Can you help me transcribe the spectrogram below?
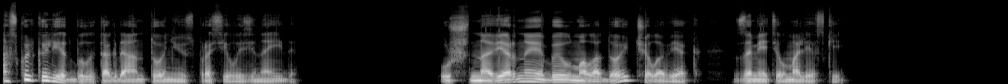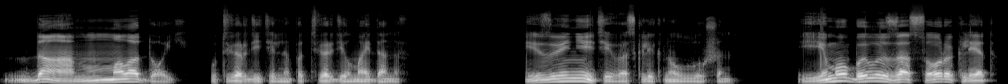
«А сколько лет было тогда Антонию?» — спросила Зинаида. «Уж, наверное, был молодой человек», — заметил Малевский. «Да, молодой», — утвердительно подтвердил Майданов. «Извините», — воскликнул Лушин. «Ему было за сорок лет».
